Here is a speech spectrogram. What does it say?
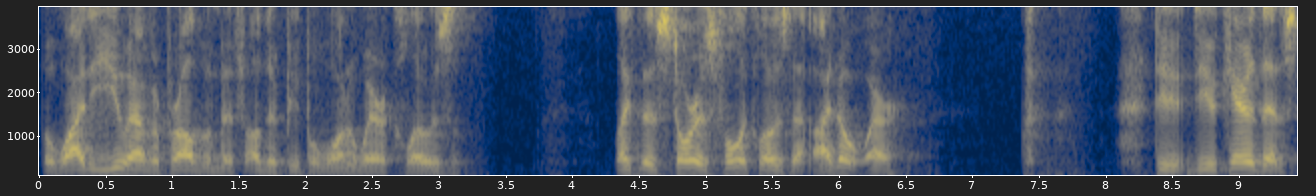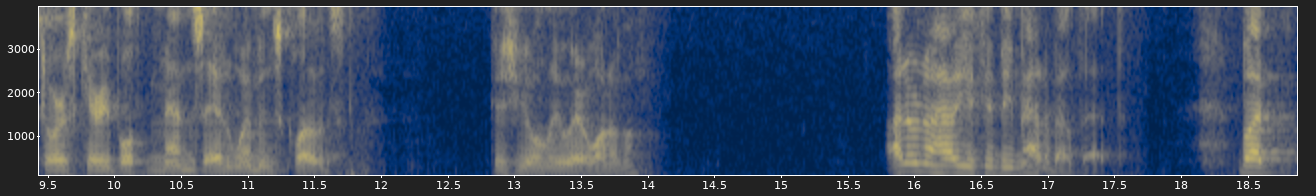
But why do you have a problem if other people want to wear clothes? Like the store is full of clothes that I don't wear. do, do you care that stores carry both men's and women's clothes? Because you only wear one of them? I don't know how you could be mad about that. But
